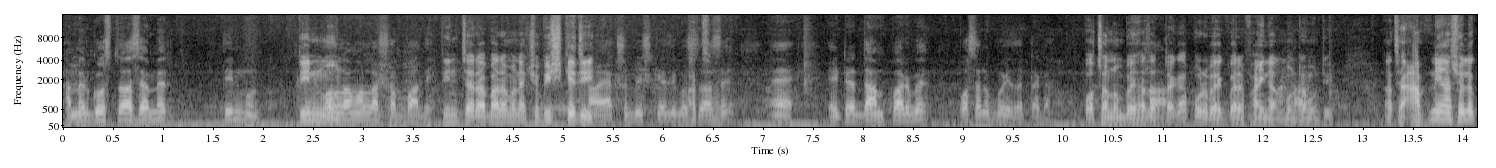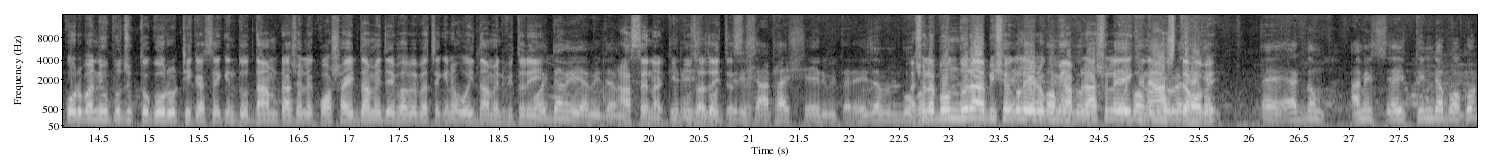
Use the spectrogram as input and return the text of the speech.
আমের গোস্ত আছে আমের তিন মন। তিন মন? মোল্লা সব বাদে। তিন চার বারো মানে একশো বিশ কেজি? একশো বিশ কেজি গোস্ত আচ্ছা। আছে। হ্যাঁ এইটার দাম পারবে পঁচানব্বই হাজার টাকা। পঁচানব্বই হাজার হ্যাঁ। টাকা পড়বে একবারে ফাইনাল মোটামুটি। আচ্ছা আপনি আসলে কোরবানি উপযুক্ত গরু ঠিক আছে কিন্তু দামটা আসলে কষাইয়ের দামে যেভাবে বেচে কিনা ওই দামের ভিতরে ওই দামেই আমি দাম আছেন আর কি, বোঝা যাইতেছে। আঠাশ এর ভিতরে। এই যে আসলে বন্ধুরা বিষয়গুলো এরকমই আপনারা আসলে এখানে আসতে হবে। হ্যাঁ একদম আমি এই তিনটা বকন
